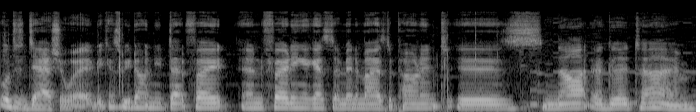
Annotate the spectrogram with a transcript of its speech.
we'll just dash away because we don't need that fight, and fighting against a minimized opponent is not a good time.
